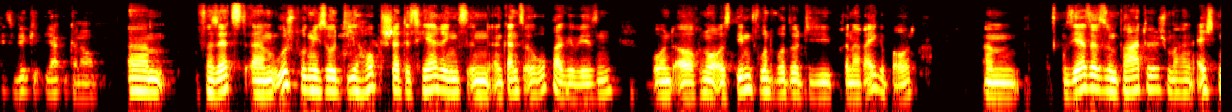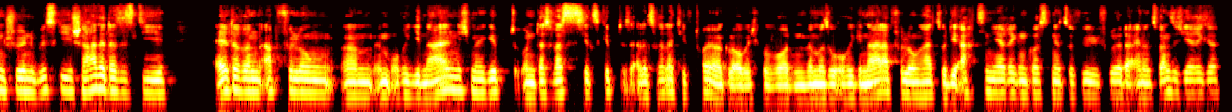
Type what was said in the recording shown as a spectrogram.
Ist wirklich, ja, genau. ähm, versetzt. Ähm, ursprünglich so die Hauptstadt des Herings in äh, ganz Europa gewesen und auch nur aus dem Grund wurde die Brennerei gebaut. Ähm, sehr, sehr sympathisch, machen echt einen schönen Whisky. Schade, dass es die älteren Abfüllungen ähm, im Original nicht mehr gibt. Und das, was es jetzt gibt, ist alles relativ teuer, glaube ich, geworden. Wenn man so Originalabfüllungen hat, so die 18-Jährigen kosten jetzt so viel wie früher der 21-Jährige.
